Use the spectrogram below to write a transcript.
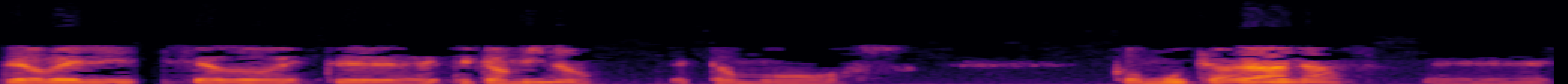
de haber iniciado este, este camino. Estamos con muchas ganas. Eh,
